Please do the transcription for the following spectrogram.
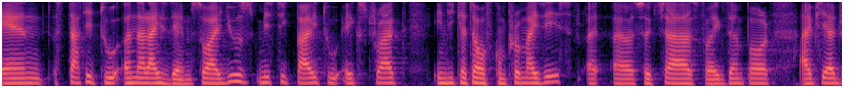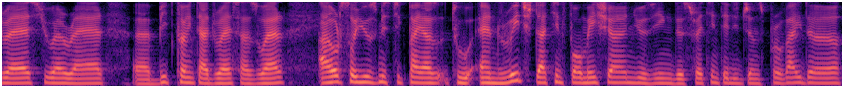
and started to analyze them. So I use MSTICPy to extract indicator of compromises, uh, uh, such as, for example, IP address, URL, uh, Bitcoin address as well. I also use MSTICPy to enrich that information using the threat intelligence provider,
